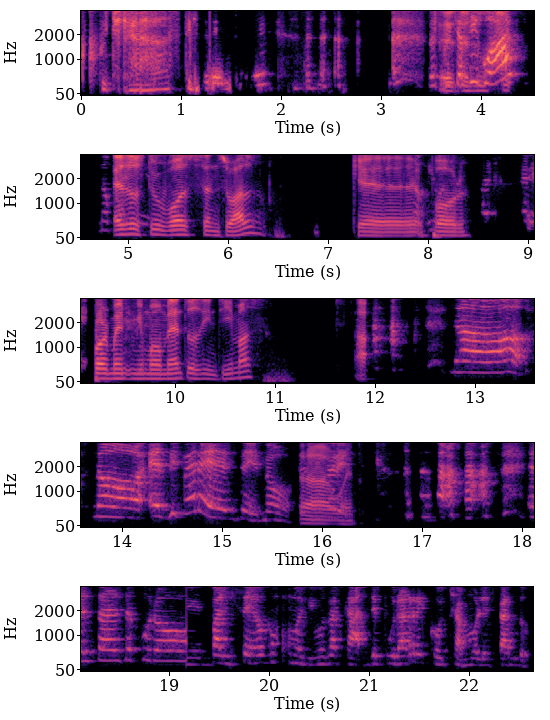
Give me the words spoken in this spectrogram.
¿Escuchas diferente? ¿Me escuchas igual? ¿Eso es tu voz sensual? Que por, por mis momentos íntimos. No, no, es diferente, no, es ah, diferente. Esta es de puro balseo, como decimos acá, de pura recocha, molestando.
